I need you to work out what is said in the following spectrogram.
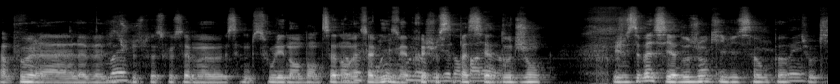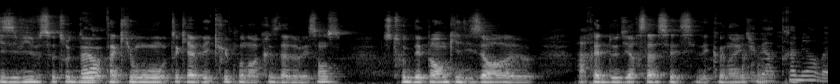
un peu à la, la va-vite, Ouais. juste parce que ça me, ça me saulait d'entendre ça dans ma famille, mais après, je sais pas s'il y a alors d'autres gens. Et je sais pas s'il y a d'autres gens qui vivent ça ou pas, Oui. tu vois, qui vivent ce truc de, enfin, qui ont, en tout cas, vécu pendant la crise d'adolescence, ce truc des parents qui disent, oh, euh, arrête de dire ça, c'est, des conneries, Eh bien, très bien. Bah,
